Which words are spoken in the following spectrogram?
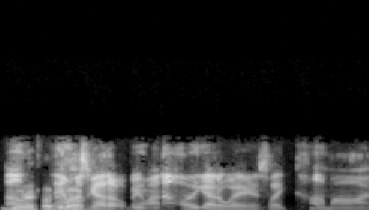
You oh, want to talk they about... almost got Obi-Wan. Oh, he got away. It's like, come on.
